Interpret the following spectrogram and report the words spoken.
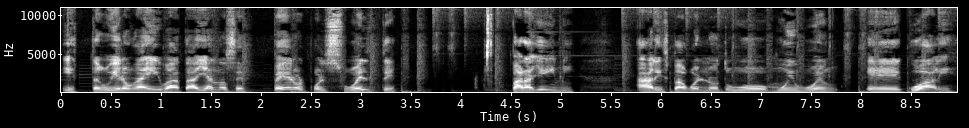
y estuvieron ahí batallándose, pero por suerte para Jamie. Alice Power no tuvo muy buen eh, quali,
